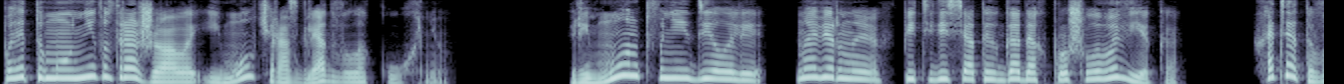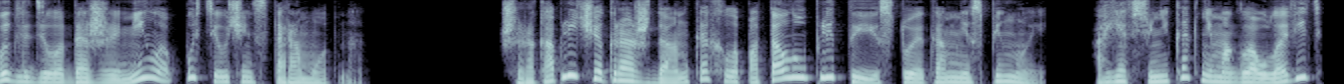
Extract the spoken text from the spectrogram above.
поэтому не возражала и молча разглядывала кухню. Ремонт в ней делали, наверное, в 50-х годах прошлого века. Хотя это выглядело даже мило, пусть и очень старомодно. Широкоплечья гражданка хлопотала у плиты, стоя ко мне спиной, а я все никак не могла уловить,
